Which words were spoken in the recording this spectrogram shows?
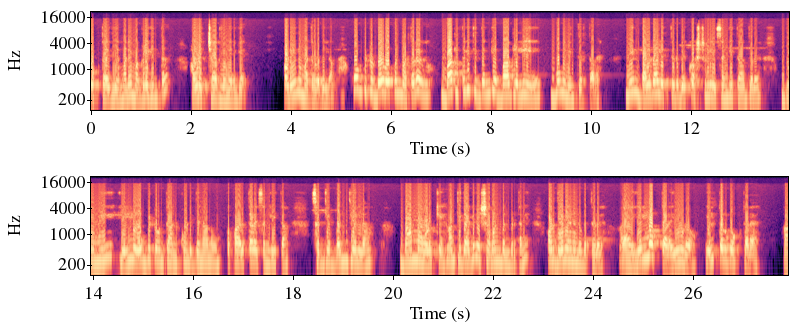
ಹೋಗ್ತಾ ಇದೀಯ? ಮನೆ ಮಗಳಿಗಿಂತ? ಅವಳು ಹೆಚ್ಚಾದ್ಲು ನಿನಗೆ. ಅವಳೇನು ಮಾತಾಡೋದಿಲ್ಲ. ಹೋಗ್ಬಿಟ್ಟು ಡೋರ್ ಓಪನ್ ಮಾಡ್ತಾಳೆ, ಬಾಗ್ಲು ತೆಗಿತಿದ್ದಂಗೆ ಬಾಗ್ಲಲ್ಲಿ ಭೂಮಿ ನಿಂತಿರ್ತಾಳೆ. ನೀನ್ ಬಲಗಾಲ ಎತ್ತಿಡ್ಬೇಕು ಅಷ್ಟರಲ್ಲಿ ಸಂಗೀತ ಅಂತಾಳೆ. ಭೂಮಿ ಎಲ್ಲಿ ಹೋಗ್ಬಿಟ್ಟು ಅಂತ ಅನ್ಕೊಂಡಿದ್ದೆ ನಾನು. ಪಾಪ ಅಳ್ತಾಳೆ ಸಂಗೀತ. ಸದ್ಯ ಬಂದ್ಯಲ್ಲ. ಬಾಮ್ಮ ಒಳಕ್ಕೆ ಅಂತಿದ್ದಾಗಿನೇ ಶ್ರವಣ್ ಬಂದ್ಬಿಡ್ತಾನೆ. ಅವಳು ದೇವಯಾನನು ಬರ್ತಾಳೆ. ಎಲ್ಲೋಗ್ತಾಳೆ ಇವಳು? ಎಲ್ಲಿ ತೊಲಗೋಗ್ತಾಳೆ ಆ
